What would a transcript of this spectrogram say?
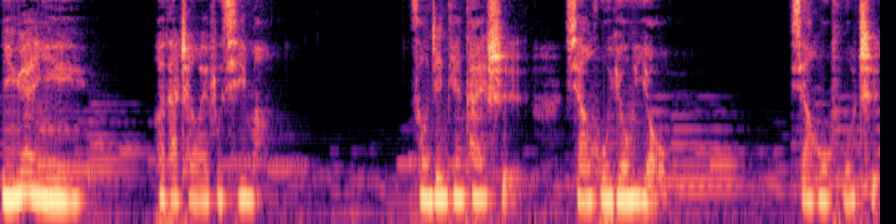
你愿意和他成为夫妻吗？从今天开始，相互拥有，相互扶持，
